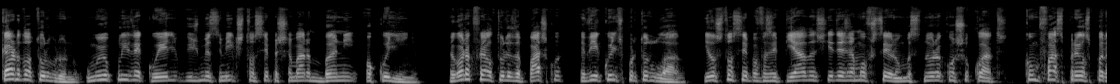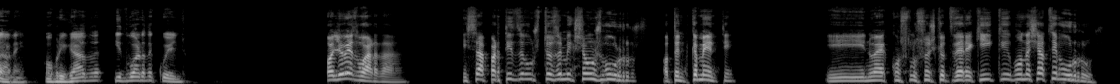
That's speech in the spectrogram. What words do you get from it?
caro Dr. Bruno, o meu apelido é Coelho e os meus amigos estão sempre a chamar-me Bunny ou Coelhinho. Agora que foi a altura da Páscoa, havia coelhos por todo o lado e eles estão sempre a fazer piadas e até já me ofereceram uma cenoura com chocolates. Como faço para eles pararem? Obrigada, Eduarda Coelho. olha Eduarda. Isso à partida os teus amigos são uns burros, autenticamente. E não é com soluções que eu te der aqui que vão deixar de ser burros.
